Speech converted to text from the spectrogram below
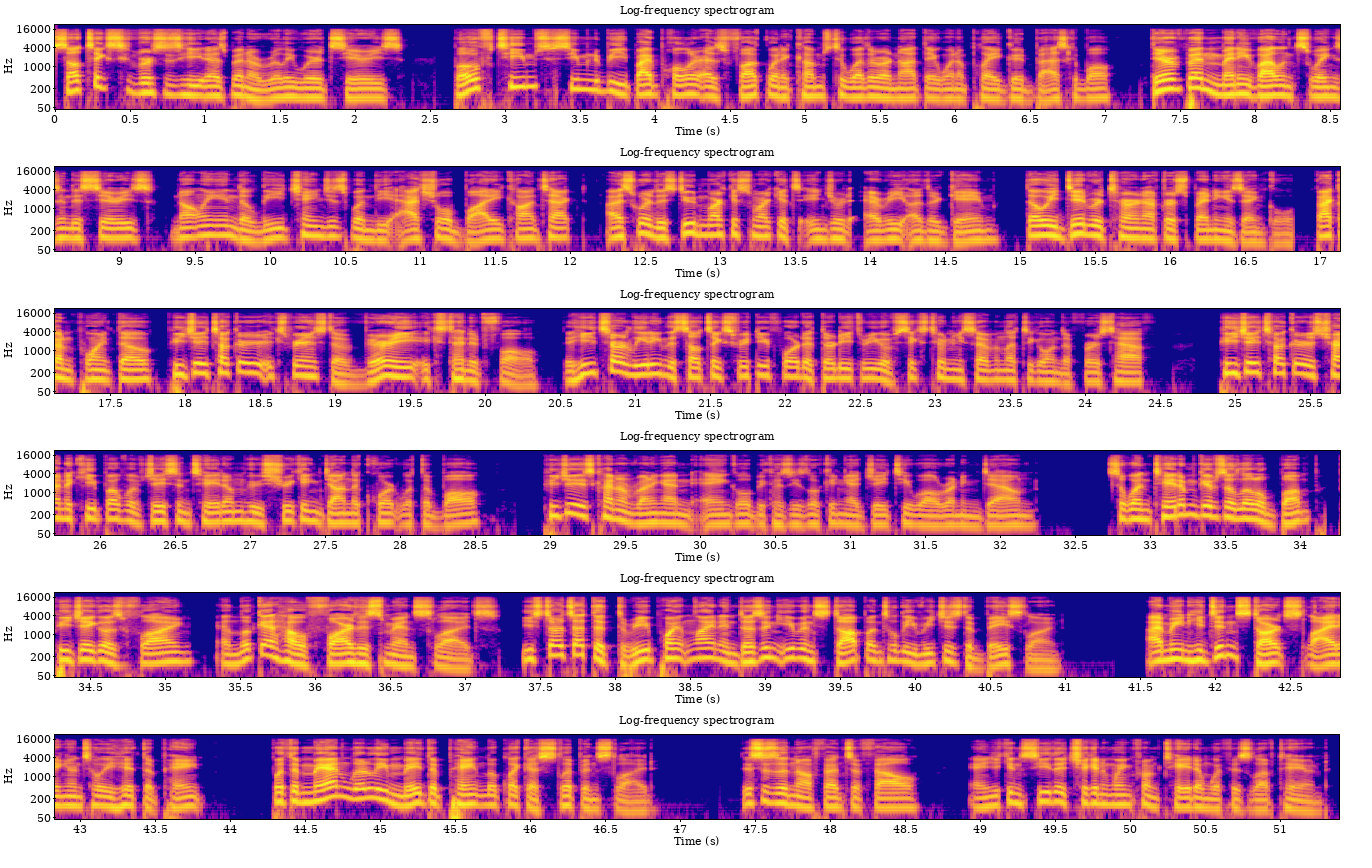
Celtics versus Heat has been a really weird series. Both teams seem to be bipolar as fuck when it comes to whether or not they want to play good basketball. There have been many violent swings in this series, not only in the lead changes when the actual body contact. I swear this dude Marcus Smart gets injured every other game, though he did return after spraining his ankle. Back on point though, PJ Tucker experienced a very extended fall. The Heats are leading the Celtics 54 to 33 with 6:27 left to go in the first half. PJ Tucker is trying to keep up with Jayson Tatum who's streaking down the court with the ball. PJ is kind of running at an angle because he's looking at JT while running down. So when Tatum gives a little bump, PJ goes flying, and look at how far this man slides. He starts at the 3 point line and doesn't even stop until he reaches the baseline. I mean, he didn't start sliding until he hit the paint, but the man literally made the paint look like a slip and slide. This is an offensive foul, and you can see the chicken wing from Tatum with his left hand.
